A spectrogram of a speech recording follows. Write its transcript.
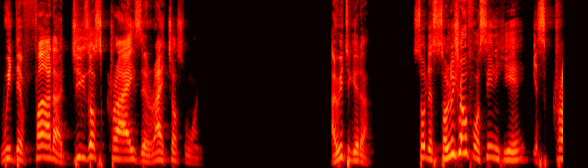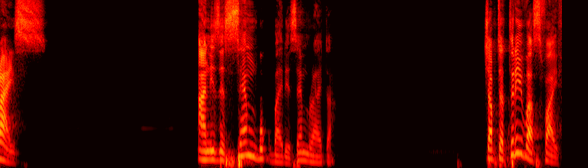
with the Father, Jesus Christ, the righteous one. Are we together? So the solution for sin here is Christ. And it's the same book by the same writer. Chapter 3, verse 5.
